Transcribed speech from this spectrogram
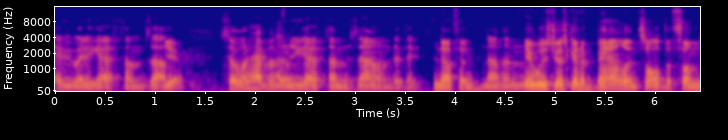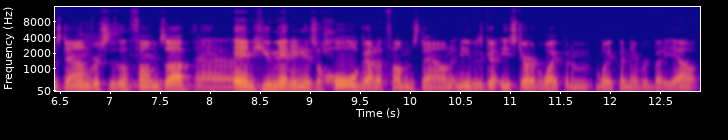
everybody got a thumbs up. Yeah. So what happens when you got a thumbs down? Did it Nothing. nothing? It was just going to balance all the thumbs down versus the thumbs up, Uh, and humanity as a whole got a thumbs down, and he was go- he started wiping them, wiping everybody out,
